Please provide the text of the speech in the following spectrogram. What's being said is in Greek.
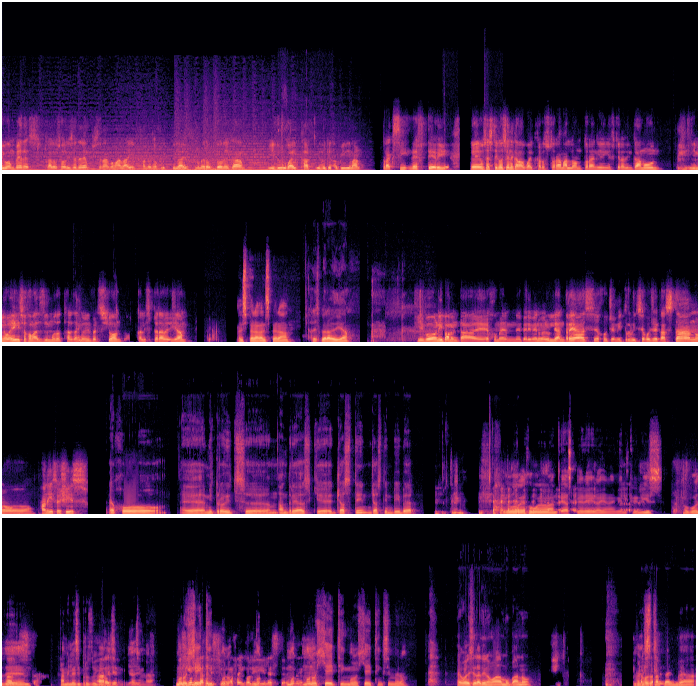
Λοιπόν, παιδες, καλώς ορίσατε σε ένα ακόμα live, φαντασιόπληκτη live νούμερο 12, ειδού η wildcard, ειδού και το πίδημα, πράξη δεύτερη. Ε, ουσιαστικά όσοι είναι κάμα wildcard ως τώρα, μάλλον τώρα είναι η ευκαιρία την κάμουν. Είμαι ο Ace, έχω μαζί μου το Tarzan Gaming Version. Καλησπέρα, παιδιά. Καλησπέρα, καλησπέρα. Καλησπέρα, παιδιά. Λοιπόν, είπαμε τα ε, έχουμε, ε, περιμένουμε Λούλη Ανδρέας, έχω και Μίτροβιτς, εγώ και Καστάν, ο Χανής, εσείς. Έχω ε, Μίτροβιτς, ε, Ανδρέας και Justin, Justin Bieber. Εγώ έχω μόνο Ανδρέας Περέιρα για να είμαι ειλικρινής, οπότε Μάλιστα. χαμηλές οι Άρα προσδοκίες και- για σήμερα. Μόνο Εσύ γενικά hating, θέλεις σίγουρα μόνο, να φάει γκολ η μο- Leicester, μο- ναι. μόνο hating, μόνο hating σήμερα. Εγώ έσυρα την ομάδα μου πάνω. Έχω Μάλιστα. 49. Α,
